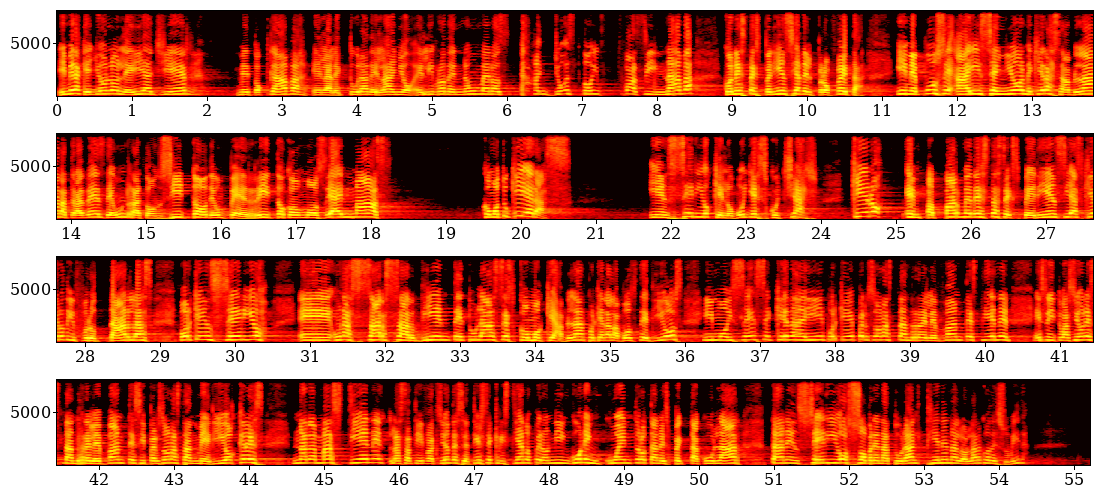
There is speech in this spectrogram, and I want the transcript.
Y mira que yo lo leí ayer, me tocaba en la lectura del año, el libro de números. Yo estoy fascinada con esta experiencia del profeta. Y me puse ahí, Señor, me quieras hablar a través de un ratoncito, de un perrito, como sea, en más, como tú quieras y en serio que lo voy a escuchar. Quiero empaparme de estas experiencias, quiero disfrutarlas, porque en serio eh, una zarza ardiente, tú la haces como que hablar, porque era la voz de Dios. Y Moisés se queda ahí porque personas tan relevantes tienen en situaciones tan relevantes y personas tan mediocres. Nada más tienen la satisfacción de sentirse cristianos, pero ningún encuentro tan espectacular, tan en serio, sobrenatural tienen a lo largo de su vida.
